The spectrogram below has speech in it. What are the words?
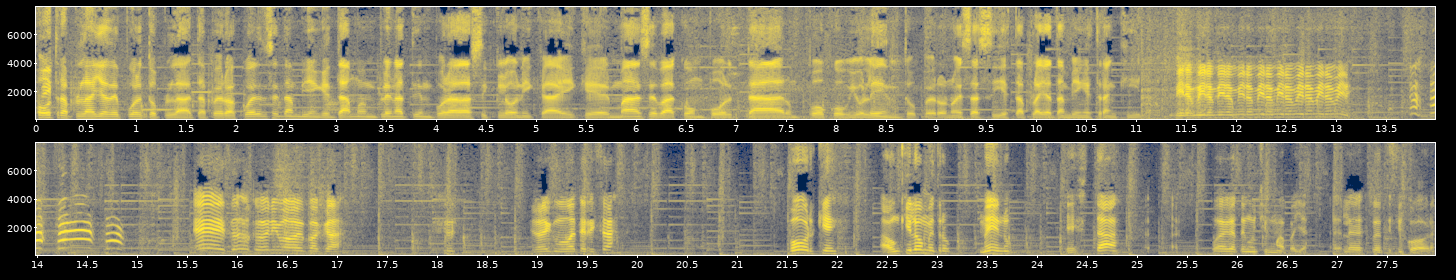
Otra playa de Puerto Plata, pero acuérdense también que estamos en plena temporada ciclónica y que el mar se va a comportar un poco violento, pero no es así, esta playa también es tranquila. Mira, mira, mira, mira, mira, mira, mira, mira, mira. Eso es lo que venimos a ver para acá. Mira cómo va a aterrizar porque a un kilómetro menos está, pues acá tengo un chismapa allá, les rectifico ahora.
